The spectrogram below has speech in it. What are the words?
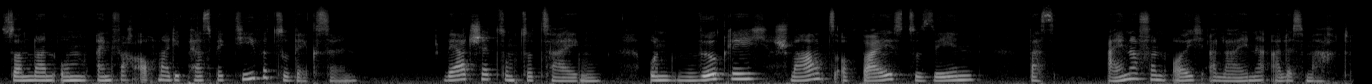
sondern um einfach auch mal die Perspektive zu wechseln, Wertschätzung zu zeigen und wirklich schwarz auf weiß zu sehen, was einer von euch alleine alles macht.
